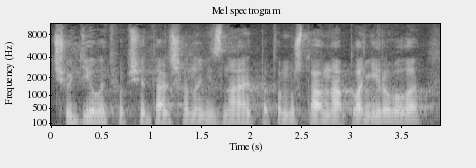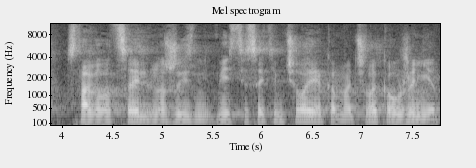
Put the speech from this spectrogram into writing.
Что делать вообще дальше, она не знает, потому что она планировала, ставила цель на жизнь вместе с этим человеком, а человека уже нет.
